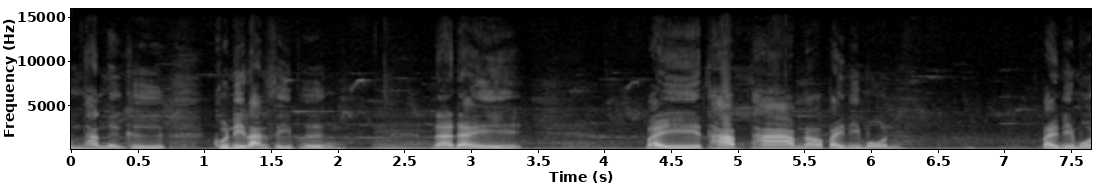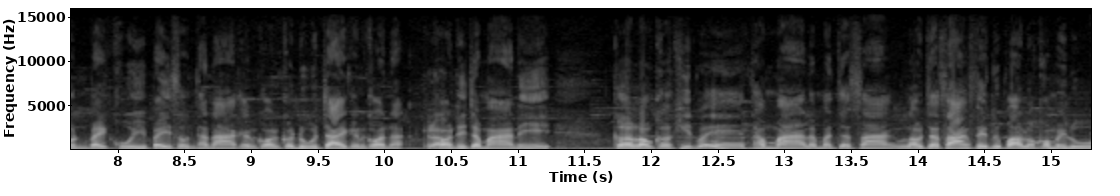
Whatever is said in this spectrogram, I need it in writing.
มท่านหนึ่งคือ คุณนิรันดร์ศรีพึ่งอืมนะได้ไปทาบทามเนาะไปนิมนต์ไปนิมนต์ไปคุยไปสนทนากันก่อนก็ดูใจกันก่อนนะครับก่อนที่จะมานี่ ก็เราก็คิดว่า เอ๊ะถ้ามาแล้วมันจะสร้างเราจะสร้างเสร็จหรือเปล่าเราก็ไม่รู้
